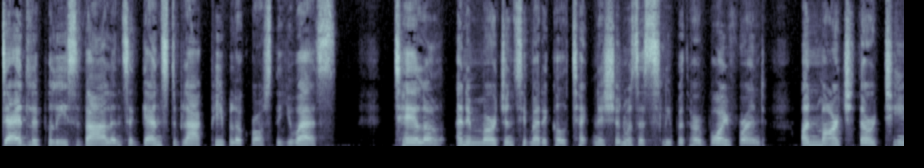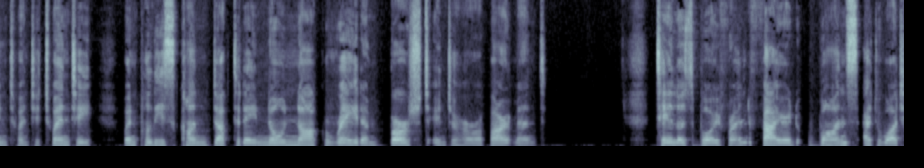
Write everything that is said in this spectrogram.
deadly police violence against black people across the U.S. Taylor, an emergency medical technician, was asleep with her boyfriend on March 13, 2020, when police conducted a no knock raid and burst into her apartment. Taylor's boyfriend fired once at what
